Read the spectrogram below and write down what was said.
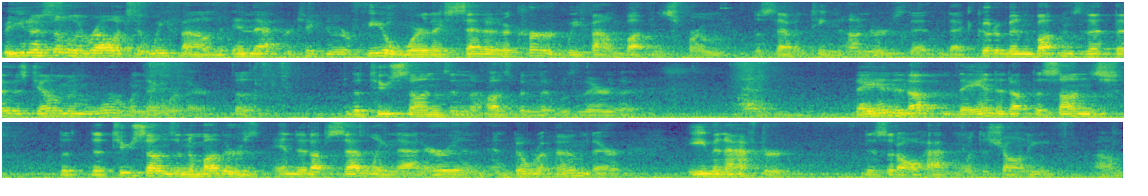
but you know, some of the relics that we found in that particular field where they said it occurred, we found buttons from the 1700s that, that could have been buttons that those gentlemen wore when they were there. The, the two sons and the husband that was there that they ended up they ended up the sons the, the two sons and the mothers ended up settling that area and, and built a home there even after this had all happened with the Shawnee. Um,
